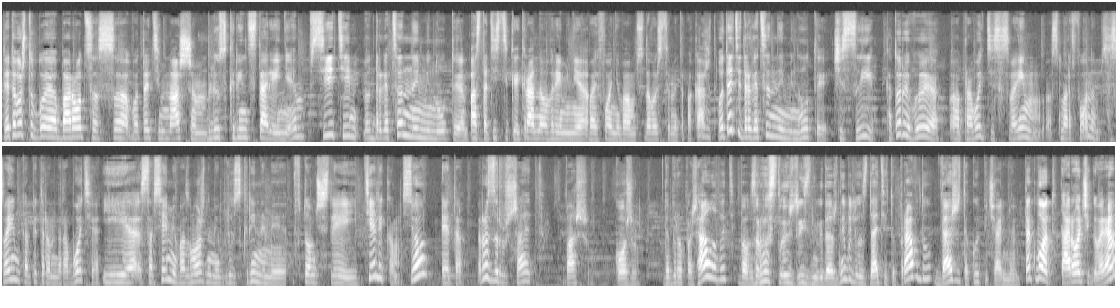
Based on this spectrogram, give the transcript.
Для того, чтобы бороться с вот этим нашим блюскрин старением. Все те драгоценные минуты, а статистика экранного времени в айфоне вам с удовольствием это покажет. Вот эти драгоценные минуты, часы, которые вы а, проводите со своим смартфоном, со своим компьютером на работе и со всеми возможными блюскринами, в том числе и телеком, все это разрушает вашу кожу. Добро пожаловать во взрослую жизнь. Вы должны были узнать эту правду, даже такую печальную. Так вот, короче говоря,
